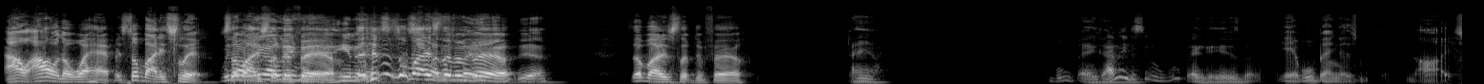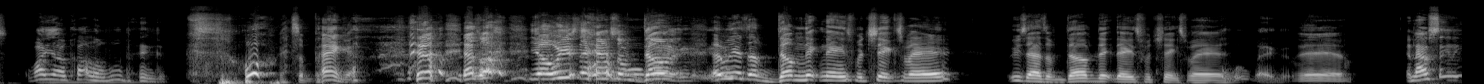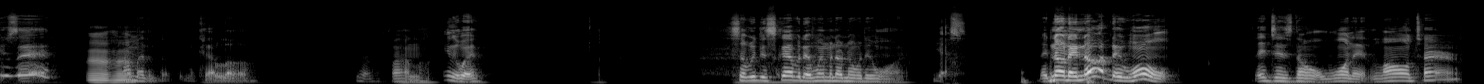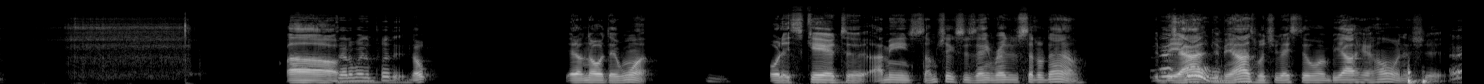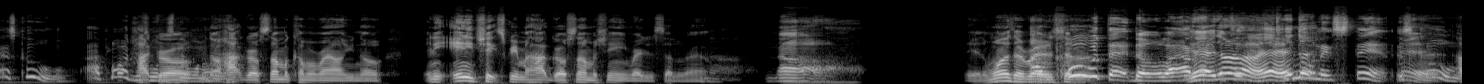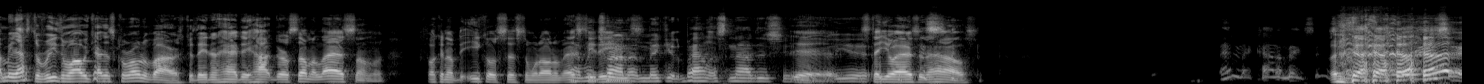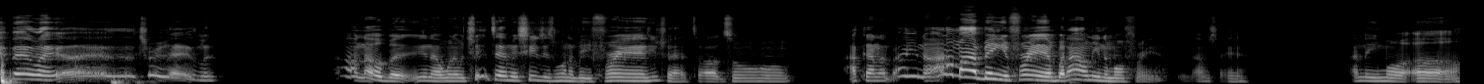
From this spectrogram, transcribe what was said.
I, I don't know what happened. Somebody slipped. We Somebody slipped and fell. you know, Somebody somebody's slipped and fell. Yeah. Somebody slipped and fell. Damn. Woo banger. I need to see what Woo banger is though. Yeah, Wu Banger is nice. Why y'all call her Woo banger? Woo, that's a banger. that's why, yo, we used to have some Woo dumb we to have dumb nicknames for chicks, man. We used to have some dumb nicknames for chicks, man. Banger. Yeah. And I've seen it. You said. hmm I'm gonna go through my catalog so I can find them. Anyway, so we discovered that women don't know what they want. Yes. They know they know what they want. They just don't want it long term. Uh Is that a way to put it? Nope. They don't know what they want. Hmm. Or they scared to I mean, some chicks just ain't ready to settle down. To That's be, cool. to be honest with you, they still want to be out here hoeing and shit. That's cool. I applaud you. Hot for girl, you know, hot girl summer come around, you know. Any any chick screaming hot girl summer, she ain't ready to settle down. No, no. Yeah, the ones that ready I'm to settle cool with that though. Like, Yeah, no, no, no, to, yeah, to, it to an extent, it's yeah. cool. I mean, that's the reason why we got this coronavirus because they didn't had their hot girl summer last summer, fucking up the ecosystem with all them STDs. and we trying to make it balanced now. This year, Yeah, yeah. stay your ass in the house. That kind of makes sense. That uh, true actually. I don't know, but you know, when Trick tell me she just want to be friends, you try to talk to him. I kind of, you know, I don't mind being your friend, but I don't need no more friends. You know what I'm saying? I need more uh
